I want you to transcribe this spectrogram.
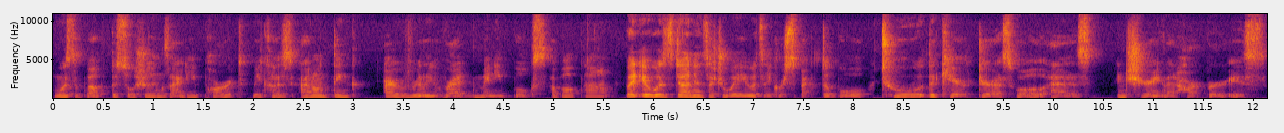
was about the social anxiety part because I don't think I've really read many books about that. But it was done in such a way it was like respectable to the character as well as ensuring that Harper is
